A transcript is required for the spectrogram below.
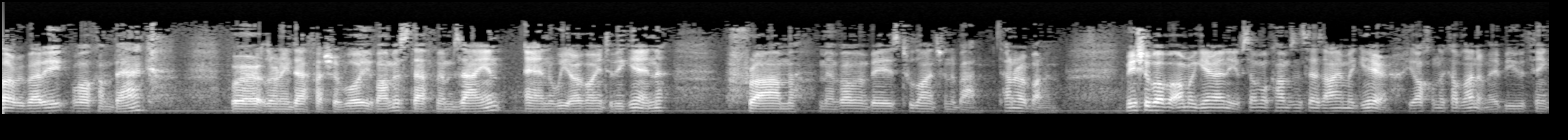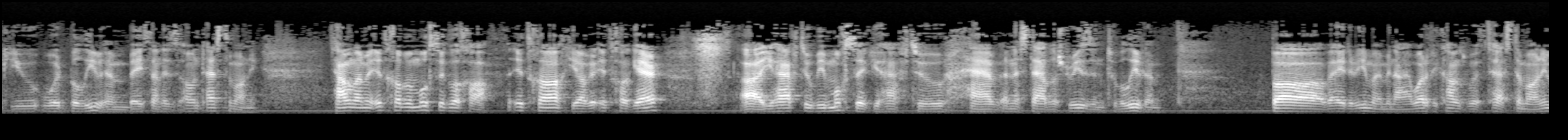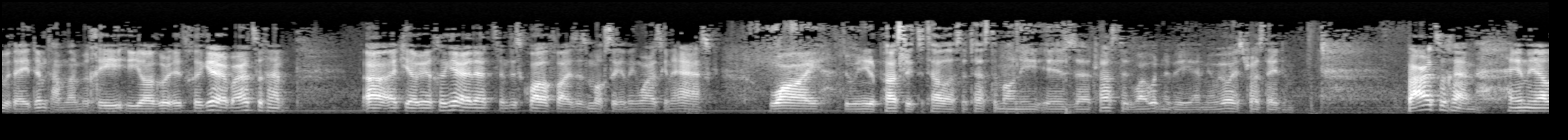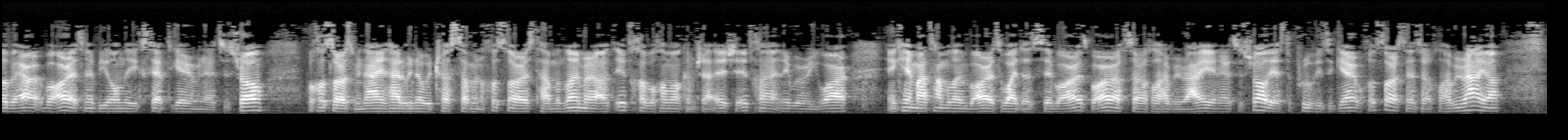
Hello, everybody. Welcome back. We're learning Daf Hashavua Yavamis, Daf Mem Zayin, and we are going to begin from Mem Beis, two lines from the bottom. Tanur Rabbanan. Misha Baba Amar Gerani. If someone comes and says, "I am a ger," Yachal Nekablanu, maybe you think you would believe him based on his own testimony. Tamlam Itcha b'musik l'cha. Itcha yager itcha ger. Uh, you have to be muhsik. You have to have an established reason to believe him. What if he comes with testimony with Eidim? Uh, that and disqualifies as Musik. I think Mara is going to ask, why do we need a pasuk to tell us the testimony is uh, trusted? Why wouldn't it be? I mean, we always trust Eidim. Maybe you only accept Gerim in Eretz Yisrael. B'chutzlaris minayin, how do we know we trust someone in? Talmud leimer at itcha b'chomalkam sha'ish itcha, anywhere you are. And came out Talmud leimer ba'aretz, why does it say ba'aretz? Ba'aretz sarach l'habi raya, in Eretz Yisrael he has to prove he's a ger, and sarach l'habi raya.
